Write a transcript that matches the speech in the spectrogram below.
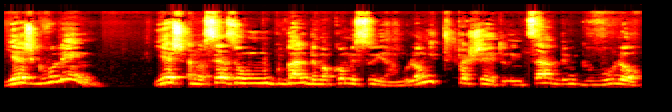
יש גבולים. יש, הנושא הזה הוא מוגבל במקום מסוים, הוא לא מתפשט, הוא נמצא בגבולו,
